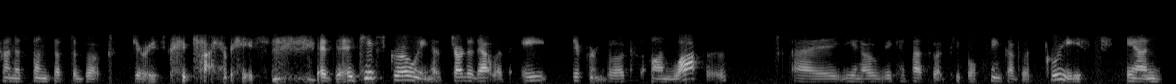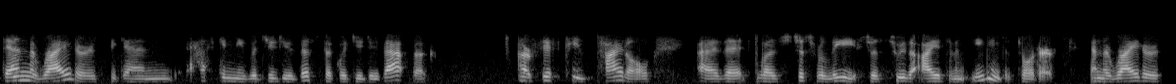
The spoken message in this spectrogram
kind of sums up the book series, Grief Diaries. It, it keeps growing. It started out with eight different books on losses, uh, you know, because that's what people think of with grief. And then the writers began asking me, would you do this book? Would you do that book? Our 15th title uh, that was just released was Through the Eyes of an Eating Disorder. And the writers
